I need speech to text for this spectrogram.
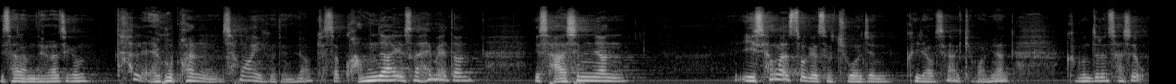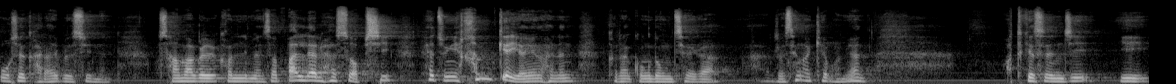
이 사람 내가 지금 탈애굽한 상황이거든요. 그래서 광야에서 헤매던 이 40년 이 생활 속에서 주어진 글이라고 생각해 보면 그분들은 사실 옷을 갈아입을 수 있는 사막을 건너면서 빨래를 할 수 없이 회중이 함께 여행하는 그런 공동체가 생각해 보면 어떻게 해서든지 이,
